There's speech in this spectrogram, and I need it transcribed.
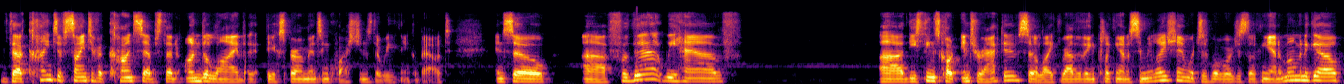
the kinds of scientific concepts that underlie the, the, experiments and questions that we think about. And so uh, for that, we have uh, these things called interactive. So like rather than clicking on a simulation, which is what we were just looking at a moment ago,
